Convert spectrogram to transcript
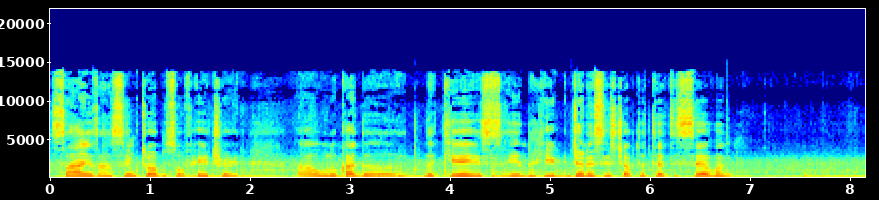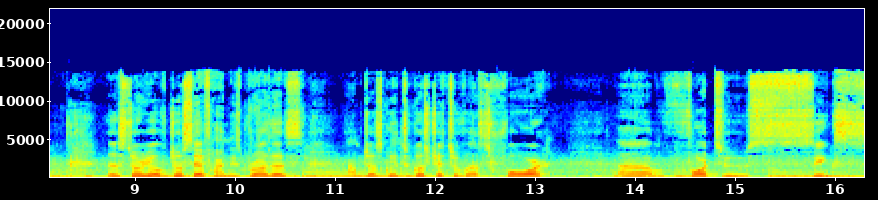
Signs and symptoms of hatred. Uh, we'll look at the, the case in Genesis chapter 37, the story of Joseph and his brothers. I'm just going to go straight to verse 4, um, 4 to 6.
